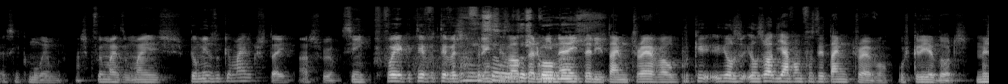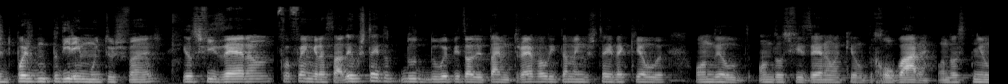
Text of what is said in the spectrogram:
assim que me lembro. Acho que foi mais, mais pelo menos o que eu mais gostei, acho eu. Sim, foi que teve, teve as Ah, referências ao Terminator cobras. e Time Travel, porque eles, eles odiavam fazer Time Travel, os criadores. Mas depois de me pedirem muito os fãs, eles fizeram. Foi, foi engraçado. Eu gostei do, do, do episódio Time Travel e também gostei daquele onde, ele, onde eles fizeram aquele de roubar, onde eles tinham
